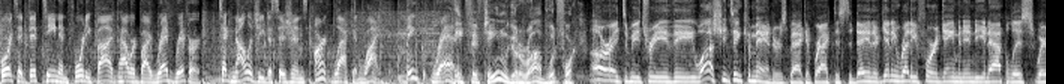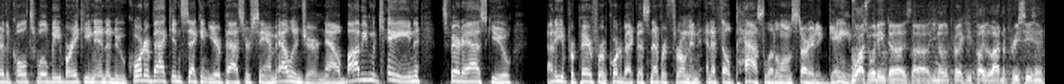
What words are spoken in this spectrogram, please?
Sports at 15 and 45 powered by Red River. Technology decisions aren't black and white. Think red. 815, we go to Rob Woodfork. All right, Dimitri. The Washington Commanders back at practice today. They're getting ready for a game in Indianapolis where the Colts will be breaking in a new quarterback in second year passer Sam Ehlinger. Now, Bobby McCain, it's fair to ask you, how do you prepare for a quarterback that's never thrown an NFL pass, let alone started a game? Watch what he does. Uh, you know, the, he played a lot in the preseason,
